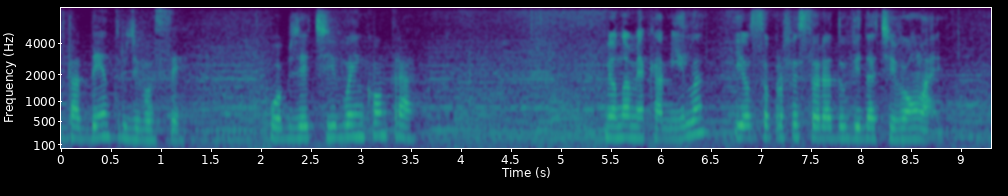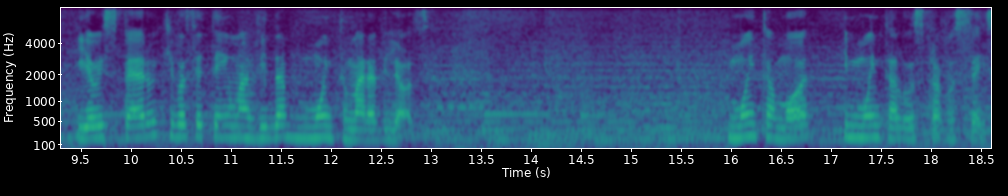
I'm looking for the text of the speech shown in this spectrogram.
está dentro de você. O objetivo é encontrar. Meu nome é Camila e eu sou professora do Vida Ativa Online. E eu espero que você tenha uma vida muito maravilhosa. Muito amor e muita luz para vocês.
